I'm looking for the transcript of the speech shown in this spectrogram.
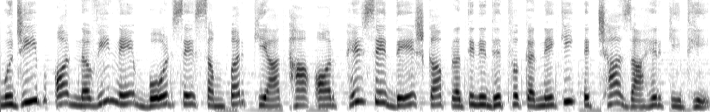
मुजीब और नवीन ने बोर्ड से संपर्क किया था और फिर से देश का प्रतिनिधित्व करने की इच्छा ज़ाहिर की थी।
